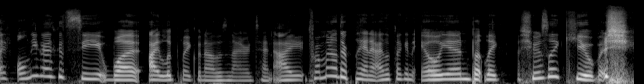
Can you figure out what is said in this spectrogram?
If only you guys could see what i looked like when i was 9 or 10 i from another planet i looked like an alien but like she was like cute but she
